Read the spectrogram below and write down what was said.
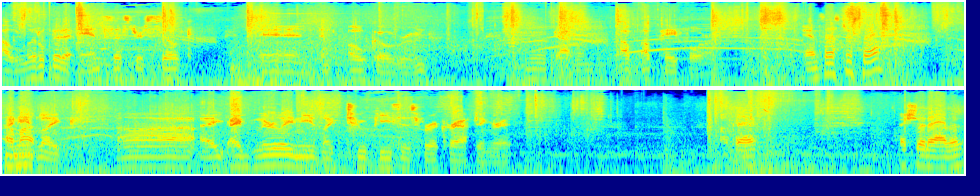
a little bit of Ancestor Silk and an Oko rune. Got them. I'll, I'll pay for them. Ancestor Cell? I How need much? like... Uh, I, I literally need like two pieces for a crafting writ. Okay. I should have it.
